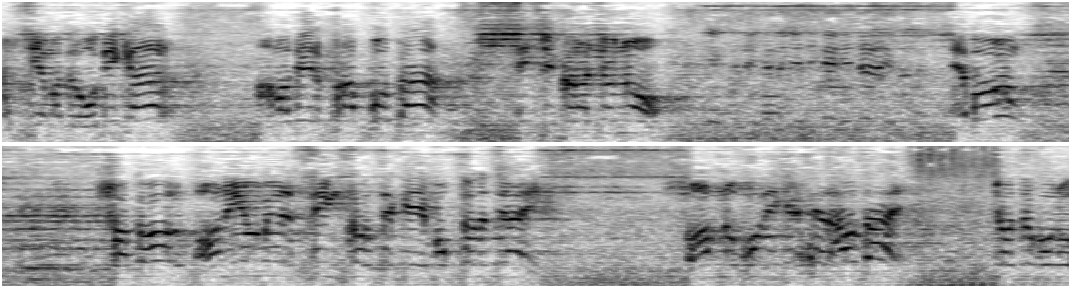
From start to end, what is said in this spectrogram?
আসছি আমাদের অধিকার, আমাদের প্রাপ্যতা নিশ্চিত করার জন্য। এবং সকল অনিয়মের শৃঙ্খল থেকে মুক্ত চাই। স্বর্ণভূমি গ্যাসের আওতায় যতগুলো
